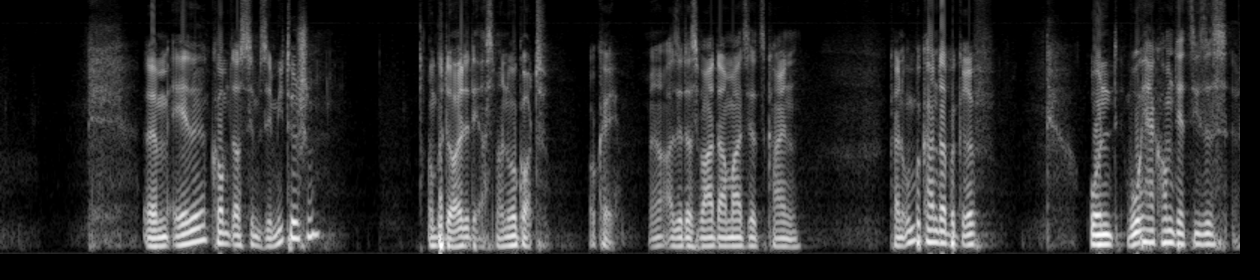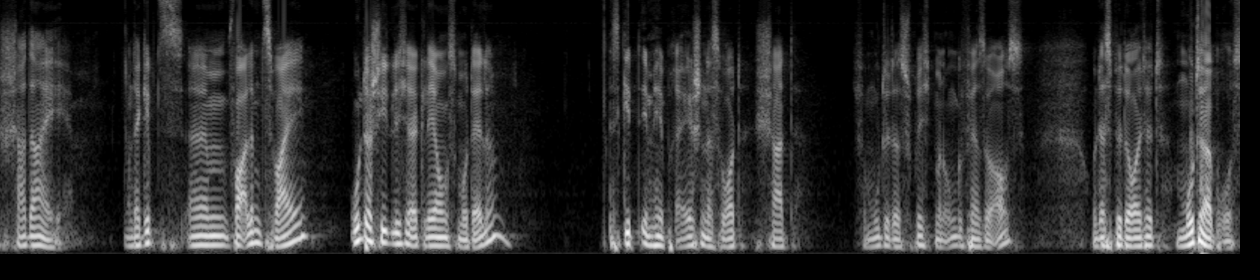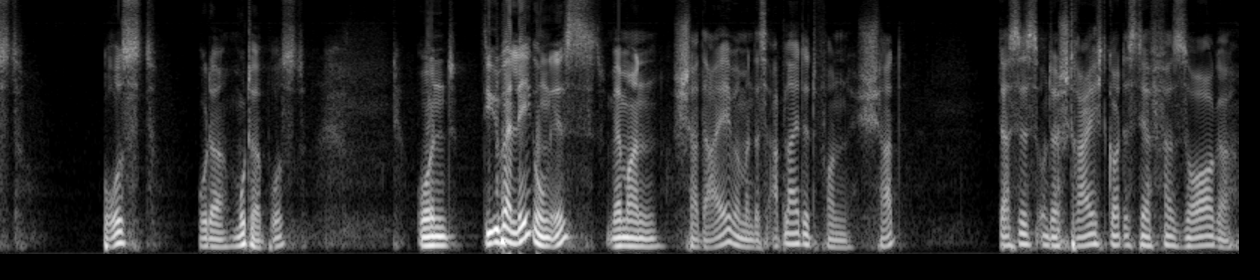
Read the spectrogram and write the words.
Ähm, El kommt aus dem Semitischen und bedeutet erstmal nur Gott. Okay. Ja, also das war damals jetzt kein, kein unbekannter Begriff. Und woher kommt jetzt dieses Shaddai? Und da gibt es ähm, vor allem zwei unterschiedliche Erklärungsmodelle. Es gibt im Hebräischen das Wort Shad. Ich vermute, das spricht man ungefähr so aus. Und das bedeutet Mutterbrust. Brust oder Mutterbrust. Und die Überlegung ist, wenn man Shaddai, wenn man das ableitet von Shad, dass es unterstreicht, Gott ist der Versorger.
